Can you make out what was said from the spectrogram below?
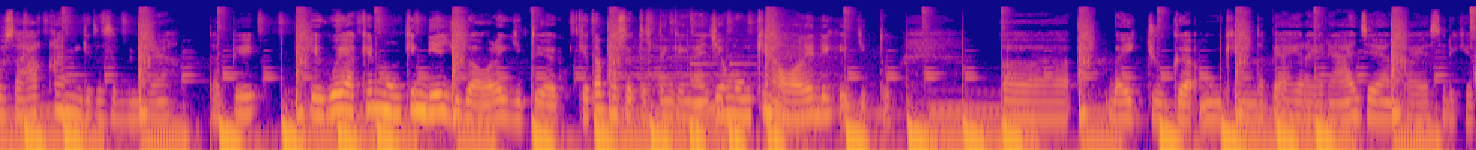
usahakan gitu sebenarnya. Tapi ya gue yakin mungkin dia juga awalnya gitu ya. Kita positive thinking aja mungkin awalnya dia kayak gitu. Uh, baik juga mungkin tapi akhir-akhirnya aja yang kayak sedikit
